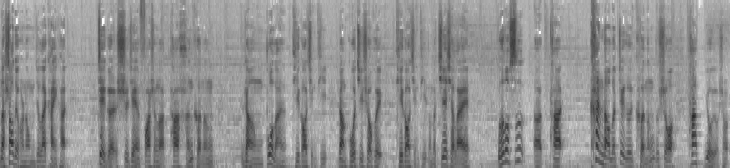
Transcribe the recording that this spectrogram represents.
那稍等一会儿呢，我们就来看一看这个事件发生啊，它很可能让波兰提高警惕，让国际社会提高警惕。那么接下来，俄罗斯啊，他看到了这个可能的时候，他又有什么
